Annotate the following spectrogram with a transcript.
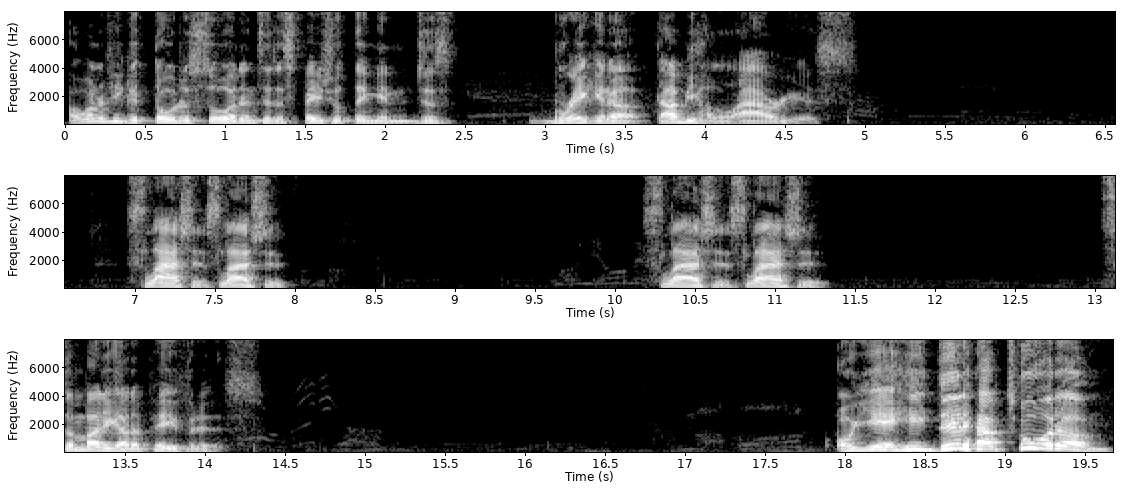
I wonder if he could throw the sword into the spatial thing and just break it up. That'd be hilarious. Slash it, slash it. Slash it, slash it. Somebody got to pay for this. Oh yeah, he did have two of them.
